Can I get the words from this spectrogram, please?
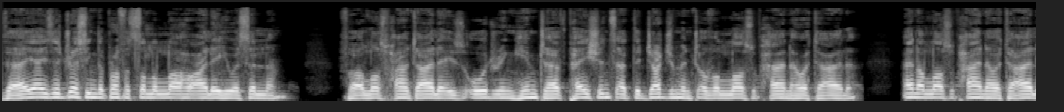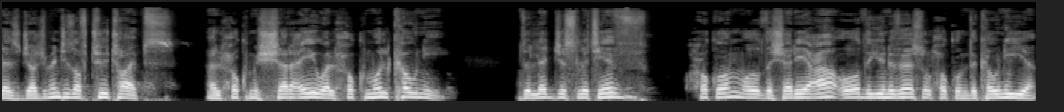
the ayah is addressing the Prophet sallallahu alaihi wasallam. For Allah subhanahu wa ta'ala is ordering him to have patience at the judgment of Allah subhanahu wa ta'ala. And Allah subhanahu wa ta'ala's judgment is of two types. Al-hukm al-shar'i wal-hukm al-kawni. The legislative hukm or the sharia or the universal hukm, the kawniyya.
